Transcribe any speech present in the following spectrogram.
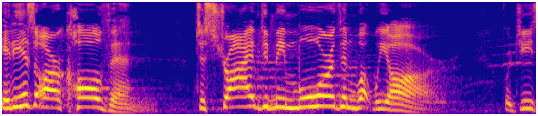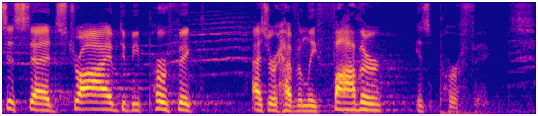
It is our call then to strive to be more than what we are. For Jesus said, Strive to be perfect as your heavenly Father is perfect.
